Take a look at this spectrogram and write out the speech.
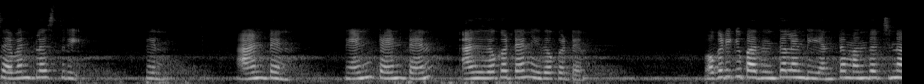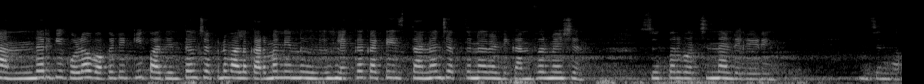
seven plus three ten and ten ten ten ten and ఇదొక టెన్ ఇదొక టెన్ ఒకటికి పదింతలండి. ఎంతమంది వచ్చినా అందరికీ కూడా ఒకటికి పదింతలు చెప్పిన వాళ్ళ కర్మ నేను లెక్క కట్టి ఇస్తాను అని చెప్తున్నారండి. కన్ఫర్మేషన్. సూపర్గా వచ్చిందండి రీడింగ్. నిజంగా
